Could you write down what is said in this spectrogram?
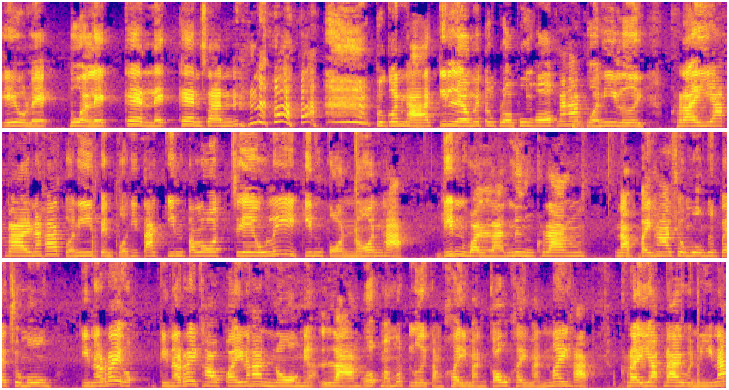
เอวเล็ก ตัวเล็ก แค่นเล็ก แค่นสั้น ทุกคนคะกินแล้วไม่ต้องกลัวพุงออกนะคะ ตัวนี้เลย ใครอยากได้นะคะ ตัวนี้เป็นตัวที่ตากินตลอดเจลลี่กินก่อนนอนค่ะ กินวันละหนึ่งครั้ง นับไปห้าชั่วโมงถึงแปดชั่วโมง กินอะไรออกกินอะไรเข้าไปนะคะนองเนี่ยลามออกมาหมดเลยทั้งไขมันเก้าไขมันไม่ค่ะ ใครอยากได้วันนี้นะ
